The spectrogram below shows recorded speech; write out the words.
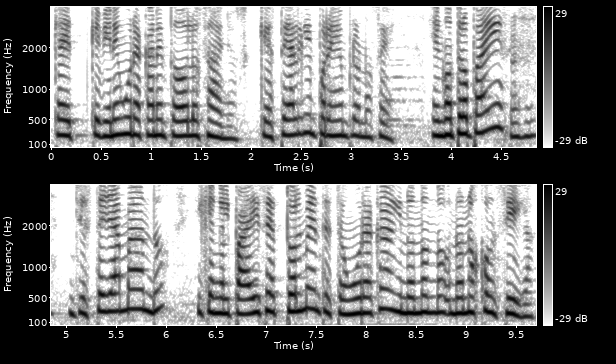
que, que vienen huracanes todos los años. Que esté alguien, por ejemplo, no sé, en otro país, ya esté llamando y que en el país actualmente esté un huracán y no, no, no, no nos consiga.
